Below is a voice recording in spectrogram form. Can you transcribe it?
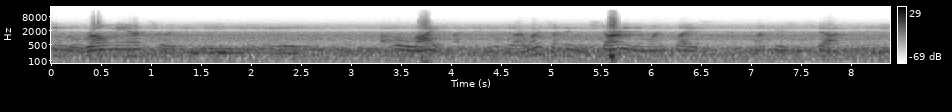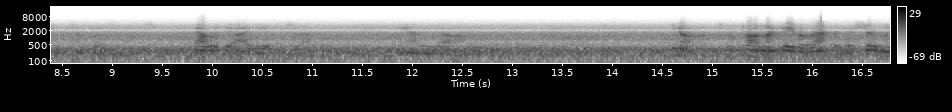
single romance, or it can be a a whole life. I think is I wanted something that started in one place, went through some stuff, and then ended someplace else. That was the idea of this record. And um, you know, it's probably my favorite record. There's certainly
